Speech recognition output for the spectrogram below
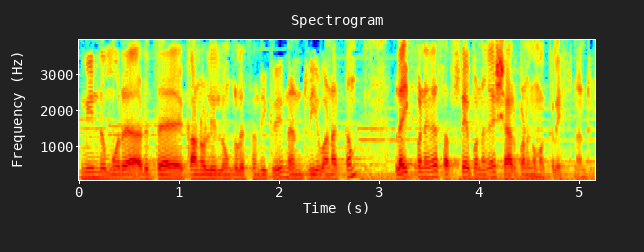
மீண்டும் ஒரு அடுத்த காணொளியில் உங்களை சந்திக்கிறேன். நன்றி. வணக்கம். லைக் பண்ணுங்கள் சப்ஸ்கிரைப் பண்ணுங்கள் ஷேர் பண்ணுங்கள் மக்களே. நன்றி.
